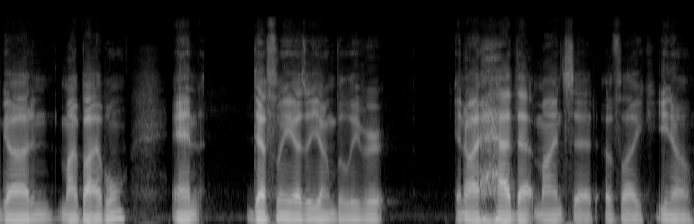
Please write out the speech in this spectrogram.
God, and my Bible. And definitely as a young believer, you know, I had that mindset of like, you know,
